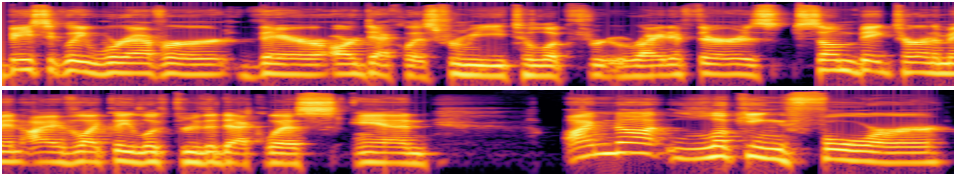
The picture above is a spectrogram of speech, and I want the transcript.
basically wherever there are deck lists for me to look through. Right, if there is some big tournament, I've likely looked through the deck lists, and I'm not looking for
